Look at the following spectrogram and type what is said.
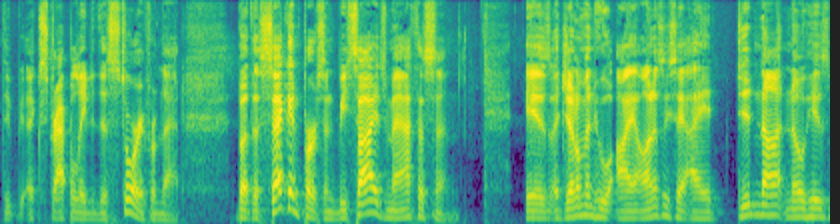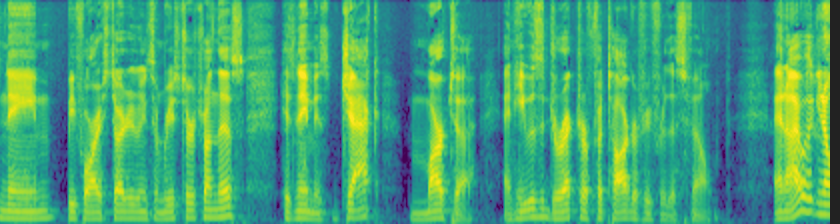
d- extrapolated this story from that. But the second person, besides Matheson, is a gentleman who I honestly say I did not know his name before I started doing some research on this. His name is Jack Marta, and he was the director of photography for this film. And I was, you know,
